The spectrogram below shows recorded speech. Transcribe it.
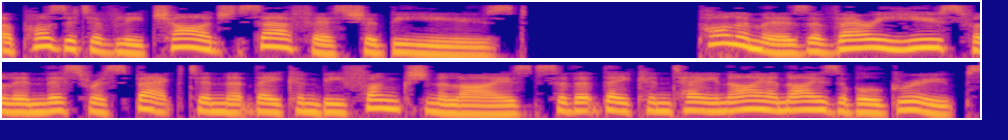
a positively charged surface should be used. Polymers are very useful in this respect in that they can be functionalized so that they contain ionizable groups,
